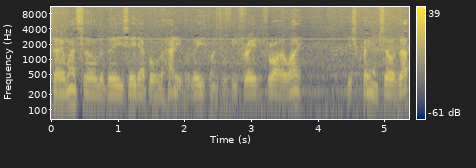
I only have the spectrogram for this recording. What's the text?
So once all the bees eat up all the honey, well these ones will be free to fly away. Just clean themselves up.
